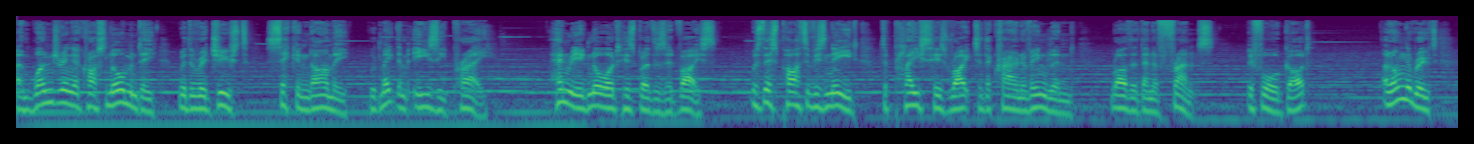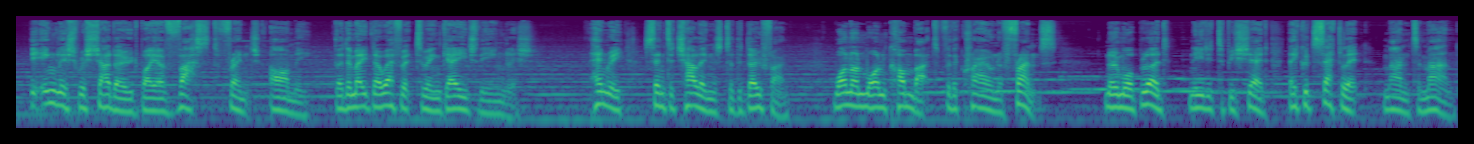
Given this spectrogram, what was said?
and wandering across Normandy with a reduced, sickened army would make them easy prey. Henry ignored his brother's advice. Was this part of his need to place his right to the crown of England rather than of France, before God. Along the route, the English were shadowed by a vast French army, though they made no effort to engage the English. Henry sent a challenge to the Dauphin one on one combat for the crown of France. No more blood needed to be shed, they could settle it man to man.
